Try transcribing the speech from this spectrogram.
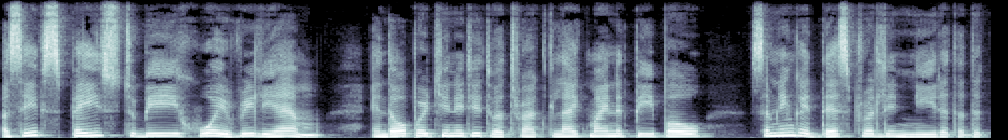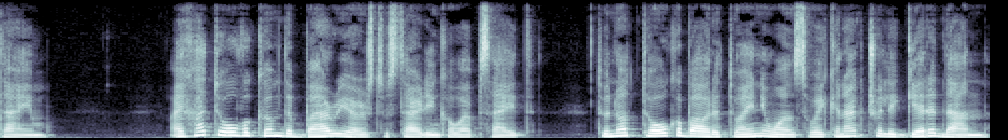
a safe space to be who I really am and the opportunity to attract like minded people, something I desperately needed at the time. I had to overcome the barriers to starting a website, to not talk about it to anyone so I can actually get it done,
